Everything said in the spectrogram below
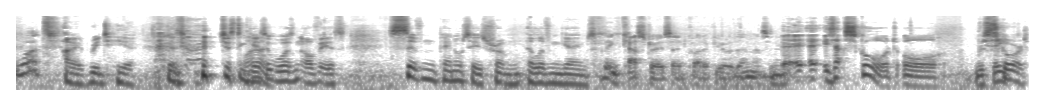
What? I read here, just in case it wasn't obvious. Seven penalties from 11 games. I think Castro's had quite a few of them. Hasn't he? Uh, Is that scored or received? Scored.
